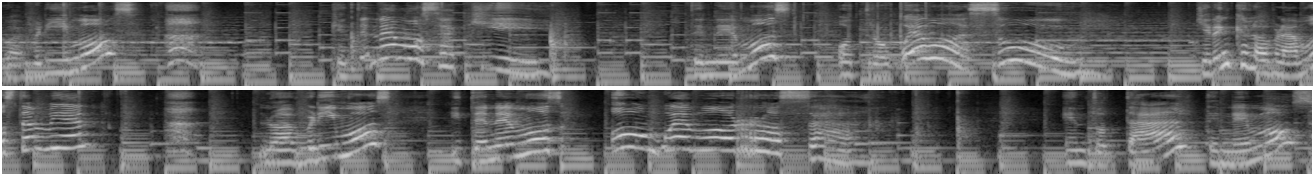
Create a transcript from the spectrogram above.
Lo abrimos. ¡Ah! ¿Qué tenemos aquí? Tenemos otro huevo azul. ¿Quieren que lo abramos también? ¡Ah! Lo abrimos y tenemos un huevo rosa. En total tenemos...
